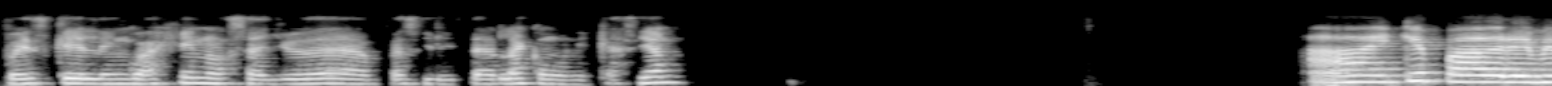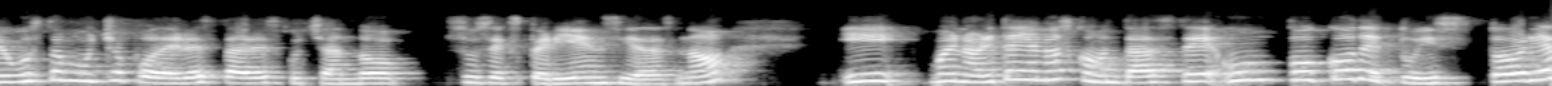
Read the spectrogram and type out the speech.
pues que el lenguaje nos ayuda a facilitar la comunicación. Ay, qué padre. Me gusta mucho poder estar escuchando sus experiencias, ¿no? Y bueno, ahorita ya nos contaste un poco de tu historia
